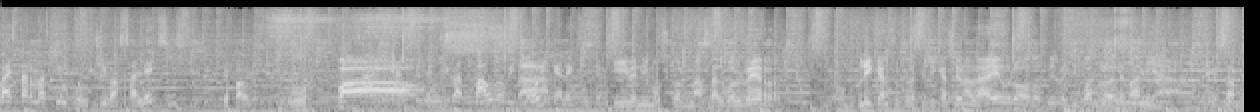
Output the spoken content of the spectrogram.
va a estar más tiempo en Chivas Alexis que. Pausa. En Chivas Paunovic hoy que Alexis. Y venimos con más al volver. complican su clasificación a la Euro 2024 de Alemania. Regresamos.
